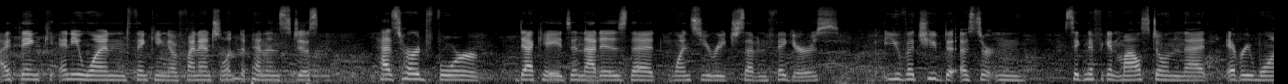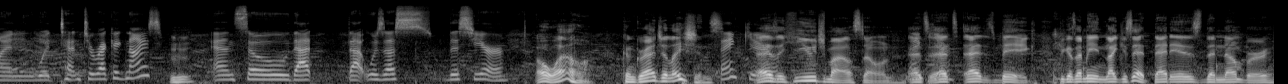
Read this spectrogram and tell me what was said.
I think anyone thinking of financial independence just has heard for decades, and that is that once you reach seven figures, you've achieved a, a certain significant milestone that everyone would tend to recognize. Mm-hmm. And so that that was us this year. Oh wow! Congratulations! Thank you. That is a huge milestone. That's you. that's that's big because I mean, like you said, that is the number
